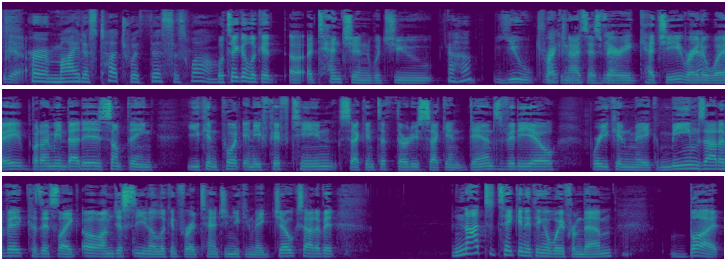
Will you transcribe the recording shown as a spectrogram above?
Yeah. her Midas touch with this as well. Well, take a look at uh, attention, which you you Uh-huh. Try to, recognize as yeah. very catchy right away. But I mean, that is something you can put in a 15 second to 30 second dance video where you can make memes out of it because it's like, oh, I'm just you know looking for attention. You can make jokes out of it. Not to take anything away from them, but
